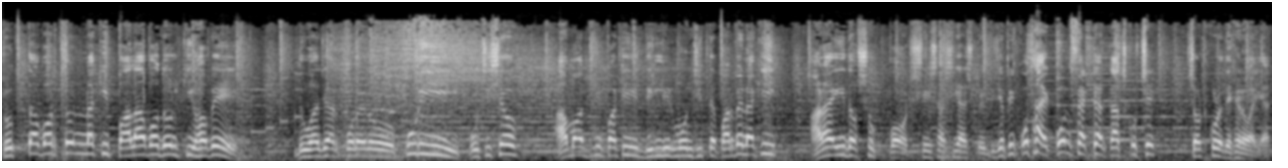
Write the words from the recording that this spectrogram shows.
প্রত্যাবর্তন নাকি পালা বদল কি হবে? দু হাজার পনেরো কুড়ি পঁচিশেও আম আদমি পার্টি দিল্লির মন জিততে পারবে নাকি? আড়াই দশক পর শেষ হাসি আসবে বিজেপি। কোথায় কোন ফ্যাক্টর কাজ করছে? চট করে দেখে নেওয়া যাক।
